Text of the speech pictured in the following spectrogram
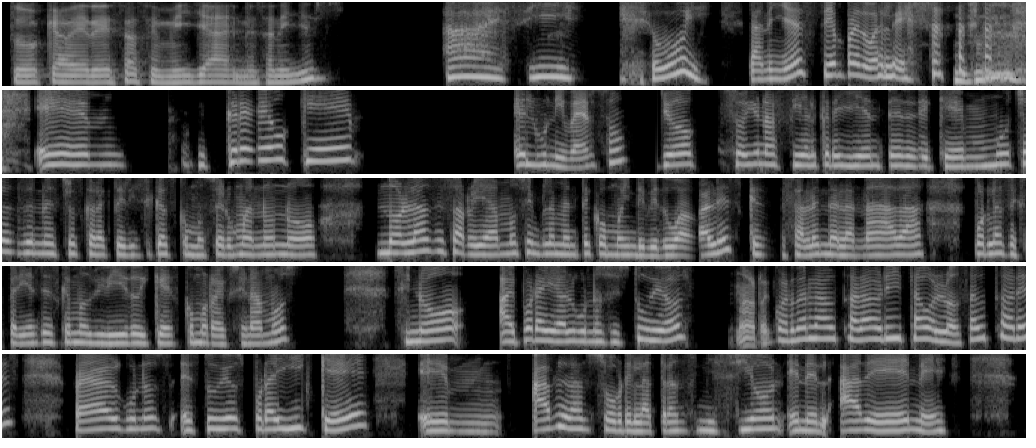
¿tuvo que haber esa semilla en esa niñez? Ay, sí. Uy, la niñez siempre duele. eh, creo que el universo. Yo soy una fiel creyente de que muchas de nuestras características como ser humano no, no las desarrollamos simplemente como individuales que salen de la nada por las experiencias que hemos vivido y que es como reaccionamos, sino hay por ahí algunos estudios, no recuerdo la autora ahorita o los autores, pero hay algunos estudios por ahí que eh, hablan sobre la transmisión en el ADN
